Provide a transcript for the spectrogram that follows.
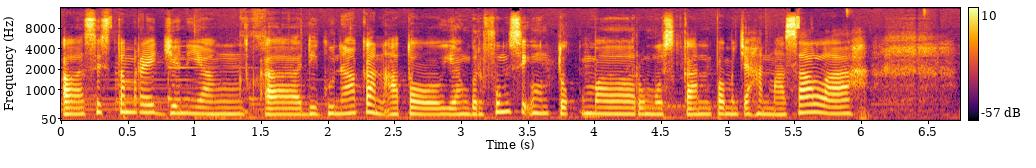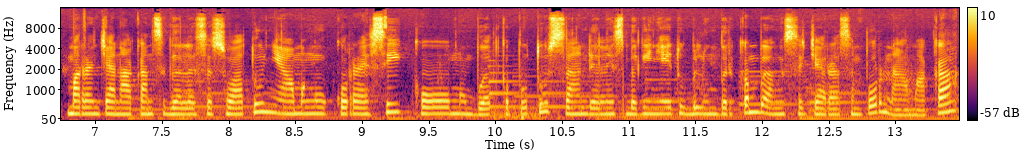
uh, sistem region yang uh, digunakan atau yang berfungsi untuk merumuskan pemecahan masalah merencanakan segala sesuatunya, mengukur resiko, membuat keputusan dan lain sebagainya itu belum berkembang secara sempurna, maka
